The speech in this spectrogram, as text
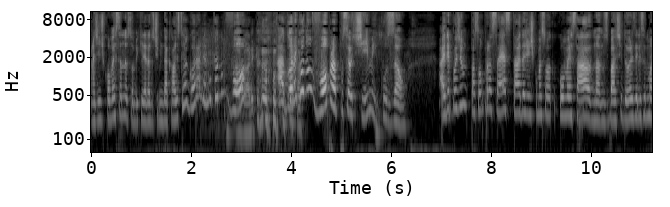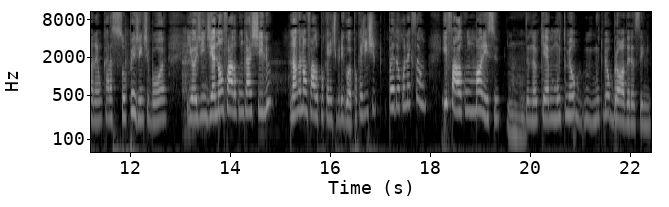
A gente conversando, eu soube que ele era do time da Cláudia. Eu disse, agora mesmo que eu não vou. Agora que eu não. Agora que eu não vou pra, pro seu time, cuzão. Aí depois de um, passou um processo e tal, e daí a gente começou a conversar na- nos bastidores. Ele disse, mano, é um cara super gente boa. E hoje em dia não falo com o Castilho. Não eu não falo porque a gente brigou, é porque a gente perdeu conexão. E falo com o Maurício, Uhum. entendeu? Que é muito meu, muito meu brother, assim.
